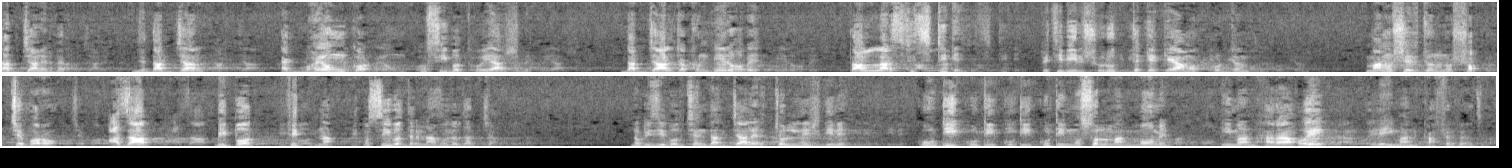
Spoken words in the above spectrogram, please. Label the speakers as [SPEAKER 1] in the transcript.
[SPEAKER 1] দাজ্জালের ব্যাপার, যে দাজ্জাল এক ভয়ঙ্কর মুসিবত হয়ে আসবে। দাজ্জাল যখন বের হবে, তা আল্লাহর সৃষ্টিতে, পৃথিবীর শুরু থেকে কেয়ামত পর্যন্ত মানুষের জন্য সবচেয়ে বড় আজাব বিপদ, ফিতনা, মুসিবতের নাম হলো দাজ্জাল। নবীজি বলছেন, দাজ্জালের চল্লিশ দিনে কোটি কোটি কোটি কোটি মুসলমান মোমেন ইমান হারা হয়ে বেঈমান কাফের হয়ে যায়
